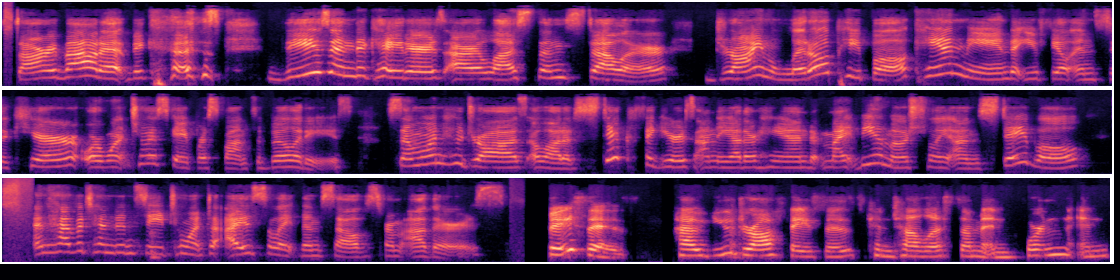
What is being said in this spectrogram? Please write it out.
sorry about it because these indicators are less than stellar. Drawing little people can mean that you feel insecure or want to escape responsibilities. Someone who draws a lot of stick figures, on the other hand, might be emotionally unstable and have a tendency to want to isolate themselves from others. Faces. How you draw faces can tell us some important and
